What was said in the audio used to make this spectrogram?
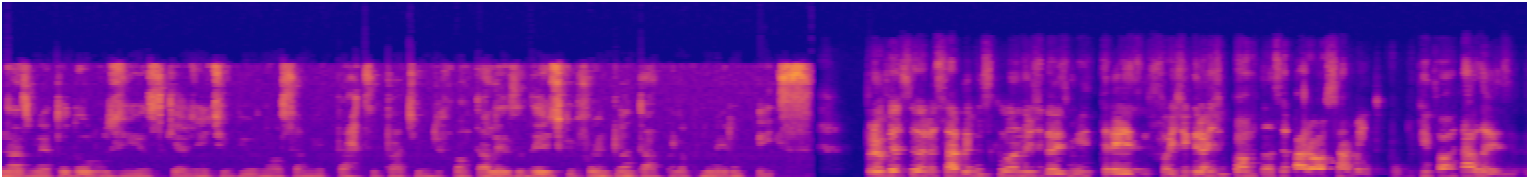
nas metodologias que a gente viu no orçamento participativo de Fortaleza desde que foi implantado pela primeira vez. Professora, sabemos que o ano de 2013 foi de grande importância para o orçamento público em Fortaleza.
